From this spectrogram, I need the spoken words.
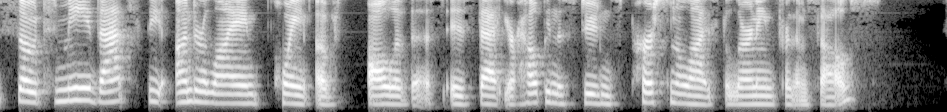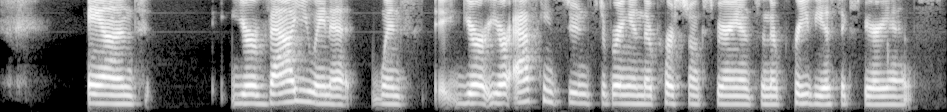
So to me that's the underlying point of all of this is that you're helping the students personalize the learning for themselves. And you're valuing it when you're you're asking students to bring in their personal experience and their previous experience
